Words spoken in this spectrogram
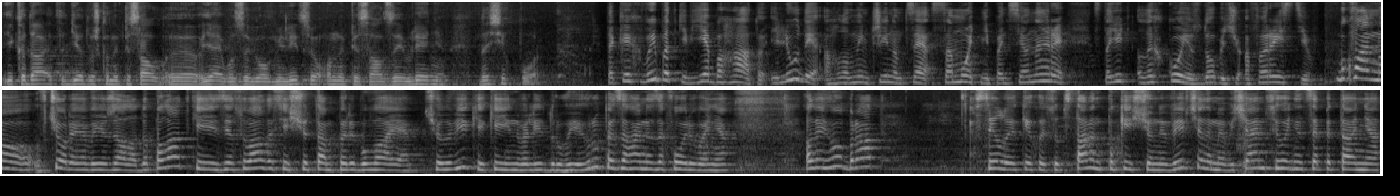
И когда этот дедушка написал, э, я его завел в милицию, он написал заявление до сих пор. Таких випадків є багато, і люди, а головним чином це самотні пенсіонери, стають легкою здобиччю аферистів. Буквально вчора я виїжджала до палатки і з'ясувалося, що там перебуває чоловік, який інвалід другої групи загальне захворювання. Але його брат, в силу якихось обставин, поки що не вивчили, ми вивчаємо сьогодні це питання,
